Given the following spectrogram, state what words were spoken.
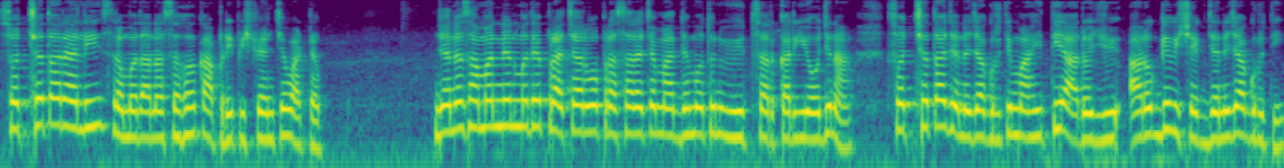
स्वच्छता रॅली श्रमदानासह कापडी पिशव्यांचे वाटप. जनसामान्यांमध्ये प्रचार व प्रसाराच्या माध्यमातून विविध सरकारी योजना स्वच्छता जनजागृती माहिती आरोग्य आरोग्यविषयक जनजागृती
